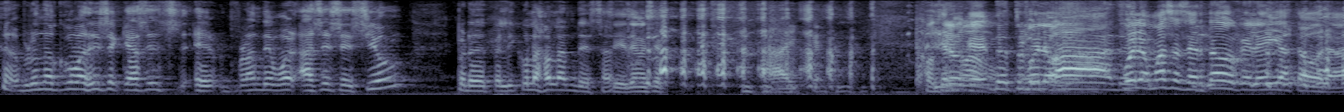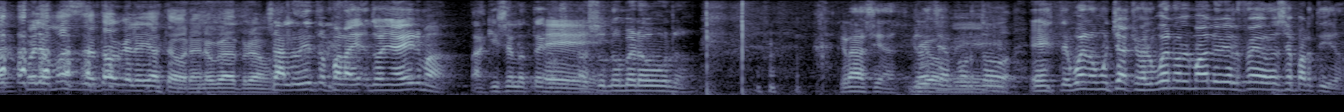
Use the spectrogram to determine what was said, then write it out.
Bruno Cuba dice que hace, eh, Fran de Boer hace sesión, pero de películas holandesas. Sí, tengo que ser- Ay, que... Creo que fue lo, tulipán. fue lo más acertado que leí hasta ahora. ¿eh? Fue lo más acertado que leí hasta ahora en lo que programa. Saludito para doña Irma. Aquí se lo tengo, Eh. a su número uno. Gracias, Dios gracias por mío. todo. Este, bueno, muchachos, el bueno, el malo y el feo de ese partido.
